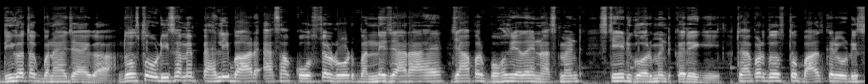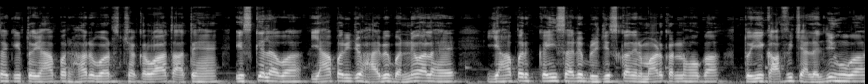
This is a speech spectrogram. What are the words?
दीघा तक बनाया जाएगा। दोस्तों, उड़ीसा में पहली बार ऐसा कोस्टल रोड बनने जा रहा है, जहाँ पर बहुत ज़्यादा इन्वेस्टमेंट स्टेट गवर्नमेंट करेगी। तो यहाँ पर दोस्तों, बात करें उड़ीसा की तो यहाँ पर हर वर्ष चक्रवात आते हैं। इसके अलावा यहाँ पर जो हाईवे बनने वाला है, यहाँ पर कई सारे ब्रिजेस का निर्माण करना होगा तो ये काफ़ी चैलेंजिंग होगा।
